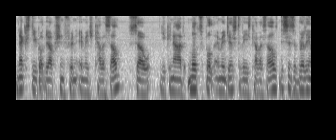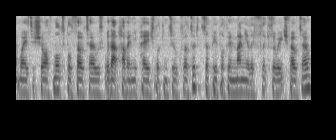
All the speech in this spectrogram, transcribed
Next you've got the option for an image carousel so you can add multiple images to these carousels. This is a brilliant way to show off multiple photos without having your page looking too cluttered so people can manually flick through each photo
